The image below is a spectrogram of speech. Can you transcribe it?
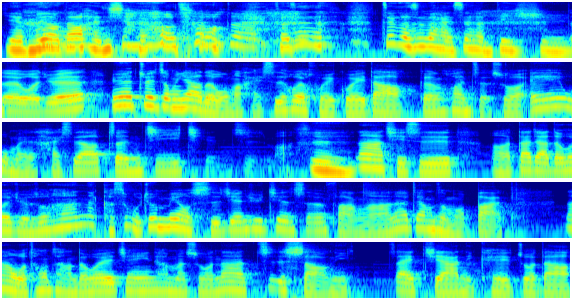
也没有到很想要做，的可是这个是不是还是很必须？对，我觉得，因为最重要的，我们还是会回归到跟患者说，哎、欸，我们还是要增肌减脂嘛。是。那其实，呃，大家都会觉得说，啊，那可是我就没有时间去健身房啊，那这样怎么办？那我通常都会建议他们说，那至少你。在家你可以做到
